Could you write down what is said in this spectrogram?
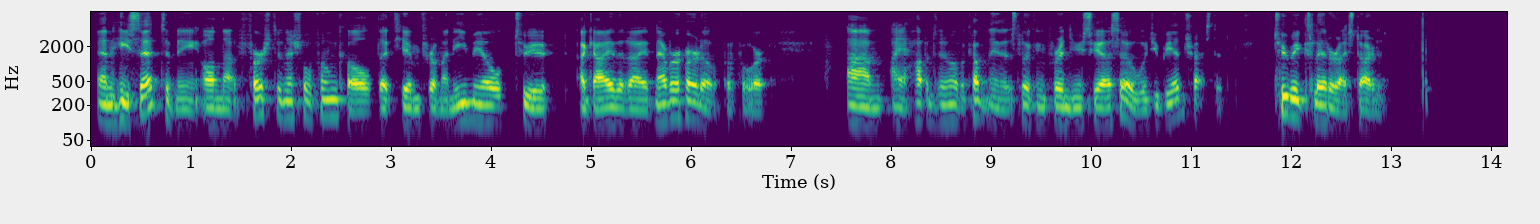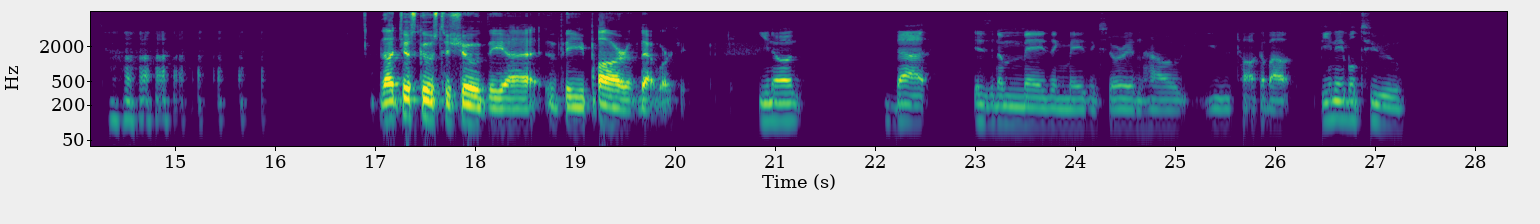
And he said to me on that first initial phone call that came from an email to a guy that I had never heard of before, um, I happen to know of a company that's looking for a new CSO. Would you be interested? Two weeks later, I started. that just goes to show the uh, the power of networking. You know, that is an amazing, amazing story and how you talk about being able to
